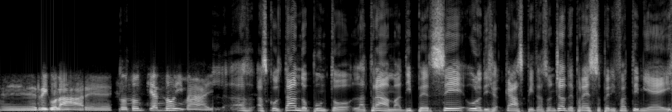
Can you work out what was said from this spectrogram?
eh, regolare, non, non, ti annoi mai. Ascoltando appunto la trama di per sé, uno dice: Caspita, sono già depresso per i fatti miei,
